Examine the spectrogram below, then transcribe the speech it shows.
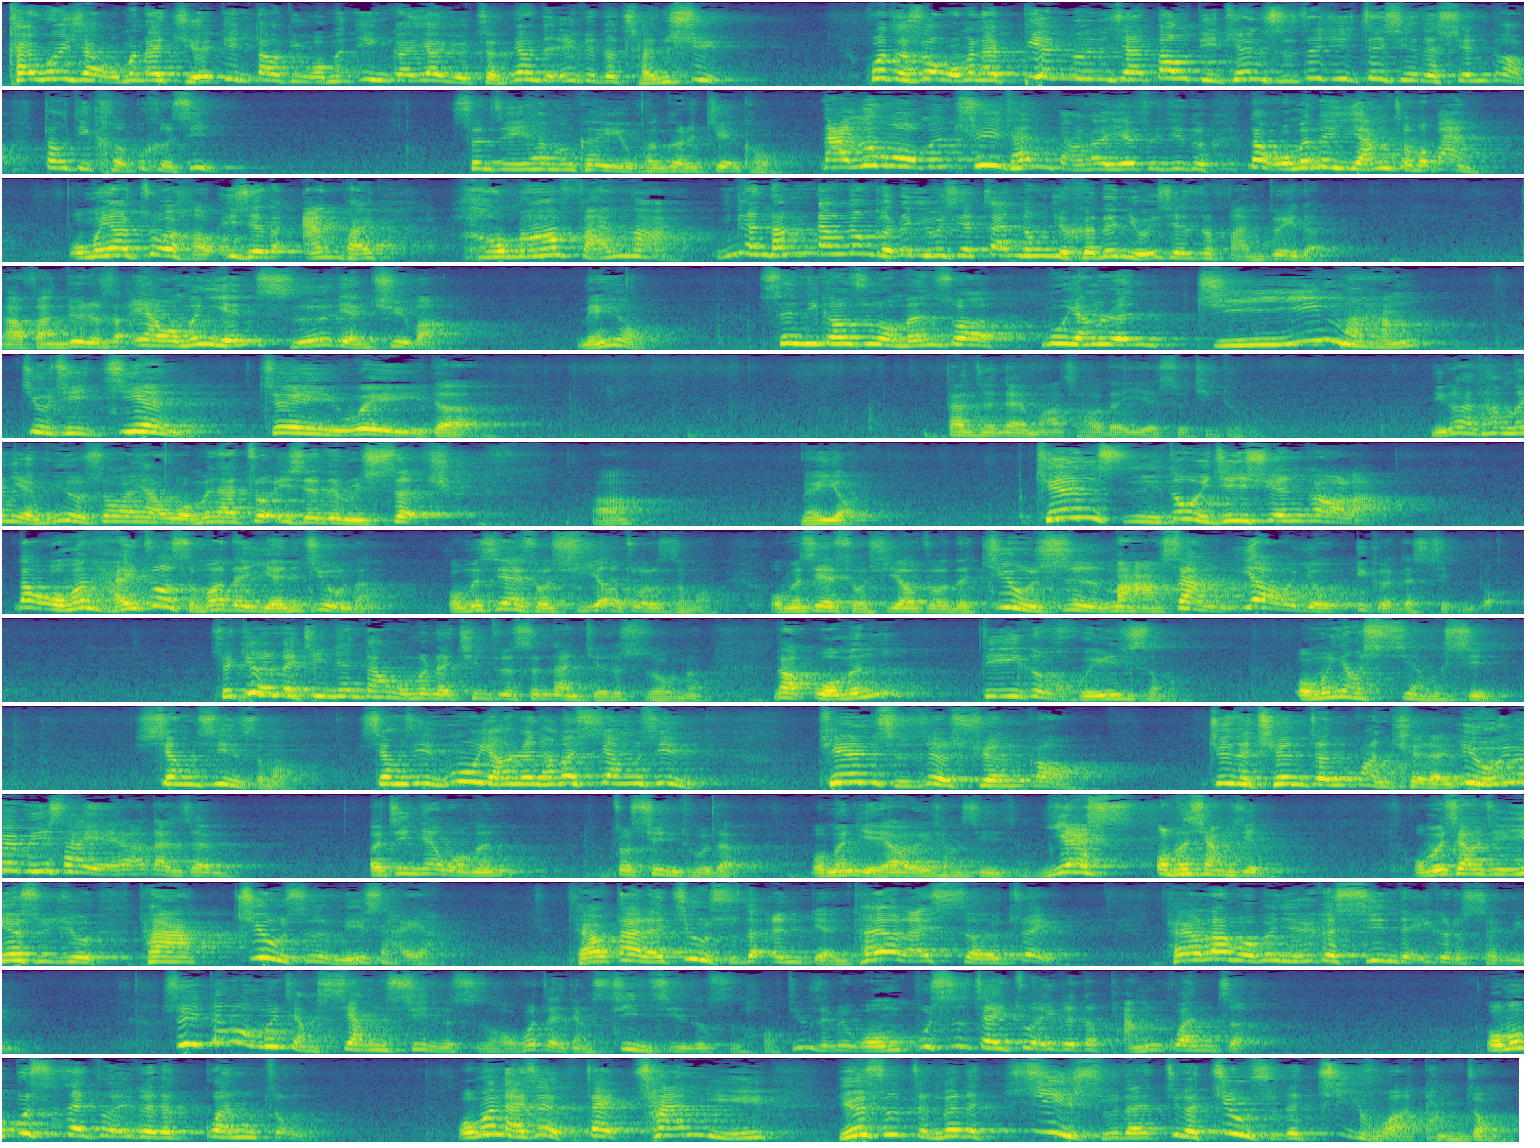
开会一下，我们来决定到底我们应该要有怎么样的一个的程序？”或者说，我们来辩论一下，到底天使这些这些的宣告到底可不可信？甚至于他们可以有很多的借口。那如果我们去探访了耶稣基督，那我们的羊怎么办？我们要做好一些的安排，好麻烦呐！你看他们当中可能有一些赞同，就可能有一些是反对的。啊，反对的说：“哎呀，我们延迟点去吧。”没有，圣经告诉我们说，牧羊人急忙就去见这位的。诞生在马槽的耶稣基督，你看他们也没有说呀，我们来做一些的 research 啊，没有，天使都已经宣告了，那我们还做什么的研究呢？我们现在所需要做的什么？我们现在所需要做的就是马上要有一个的行动。所以，就因为，今天当我们来庆祝圣诞节的时候呢，那我们第一个回应什么？我们要相信，相信什么？相信牧羊人他们相信天使就宣告，就是千真万确的，有一位弥赛亚要诞生。而今天我们做信徒的，我们也要有相信，yes，我们相信，我们相信耶稣基督他就是弥赛亚。他要带来救赎的恩典，他要来赦罪，他要让我们有一个新的一个的生命。所以，当我们讲相信的时候，或者讲信心的时候，就是什么？我们不是在做一个的旁观者，我们不是在做一个的观众，我们乃是在参与耶稣整个的救赎的这个救赎的计划当中。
